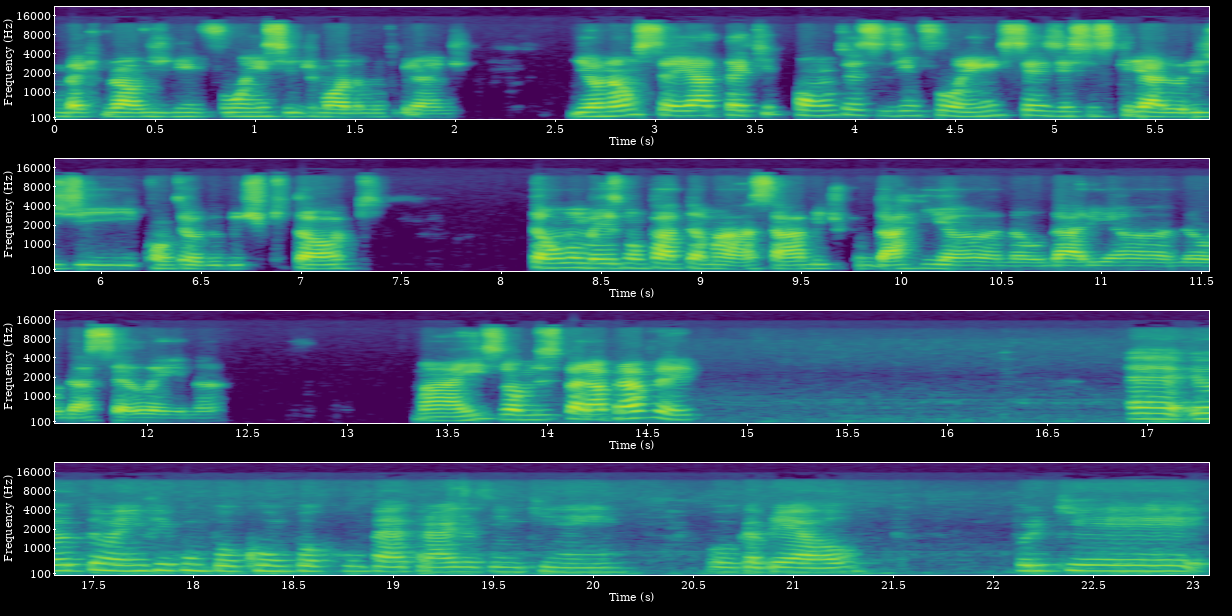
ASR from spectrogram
um background de influência de moda muito grande. E eu não sei até que ponto esses influencers, esses criadores de conteúdo do TikTok estão no mesmo patamar, sabe? Tipo da Rihanna, ou da Ariana, ou da Selena. Mas vamos esperar para ver. É, eu também fico um pouco, um pouco com o pé atrás, assim, que nem o Gabriel, porque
